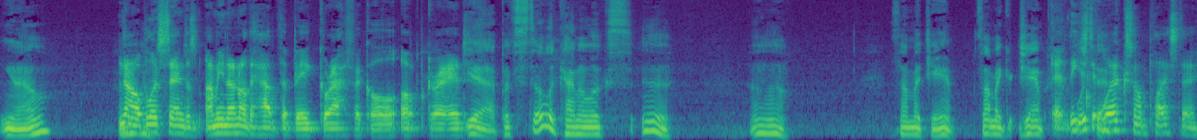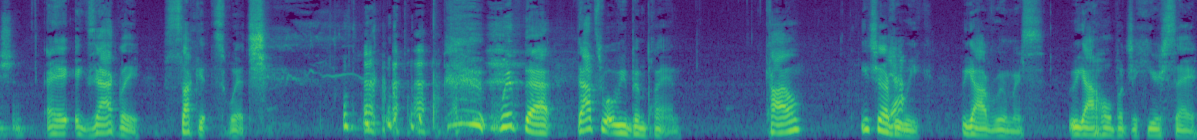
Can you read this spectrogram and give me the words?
you know? No, Bloodstained doesn't. I mean, I know they had the big graphical upgrade. Yeah, but still, it kind of looks. Eh, I don't know. It's not my jam. It's not my jam. At least With it that- works on PlayStation. Eh, exactly. Suck it, Switch. With that, that's what we've been playing. Kyle, each and every Yeah. week, we got rumors. We got a whole bunch of hearsay.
